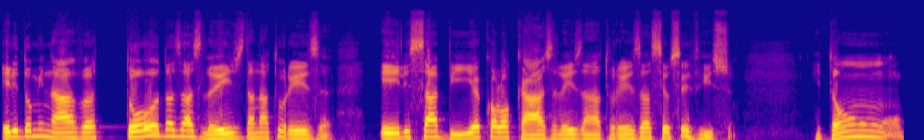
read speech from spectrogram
ele dominava todas as leis da natureza. Ele sabia colocar as leis da natureza a seu serviço. Então,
